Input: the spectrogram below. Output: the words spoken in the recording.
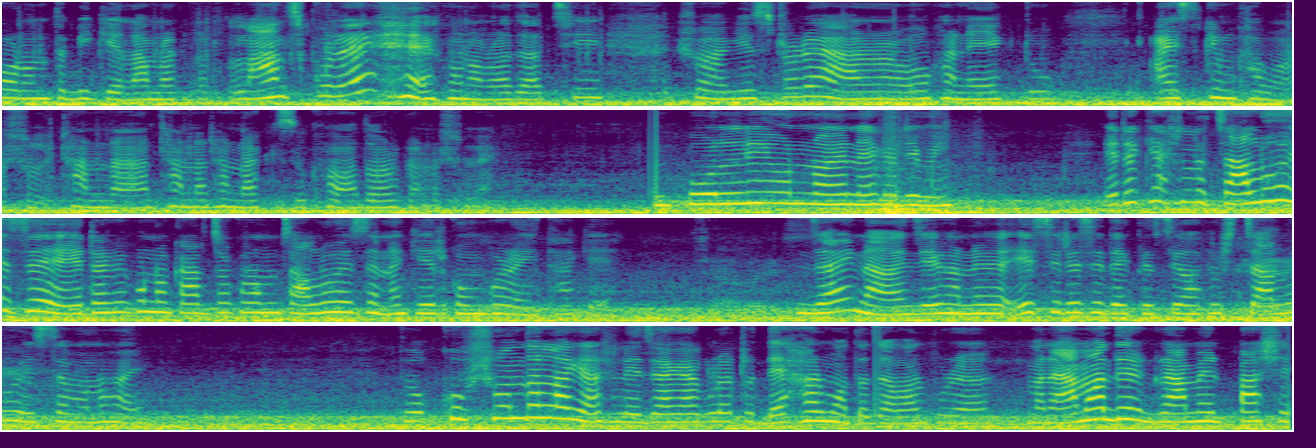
পরন্ত বিকেল। আমরা লাঞ্চ করে এখন আমরা যাচ্ছি সোহাগি স্টোরে আর ওখানে একটু আইসক্রিম খাব আসলে। ঠান্ডা ঠান্ডা ঠান্ডা কিছু খাওয়া দরকার আসলে। পল্লী উন্নয়ন একাডেমি এটা কি আসলে চালু হয়েছে? এটাকে কোনো কার্যক্রম চালু হয়েছে নাকি এরকম করেই থাকে? যাই না যে এখানে এসি টেসি দেখতেছি অফিস চালু হয়েছে মনে হয়। তো খুব সুন্দর লাগে আসলে এই জায়গাগুলো একটু দেখার মতো জামালপুরে। মানে আমাদের গ্রামের পাশে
